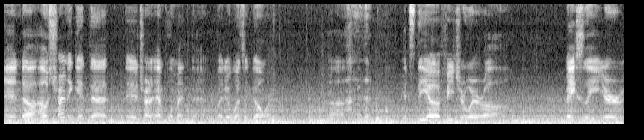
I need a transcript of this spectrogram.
and uh, I was trying to get that, uh, trying to implement that, but it wasn't going. Uh, it's the uh, feature where basically your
